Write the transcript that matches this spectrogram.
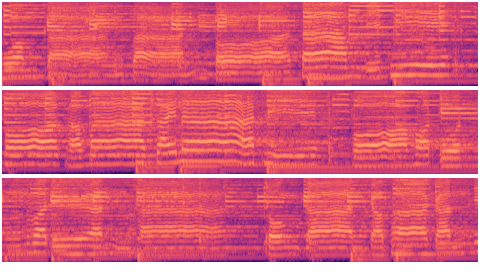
ห่วมสร้างสารต่อตามดีทีขอขมาใส่หน้าที่พอหอดบุญว่าเดือน สงการกับพากันเอ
